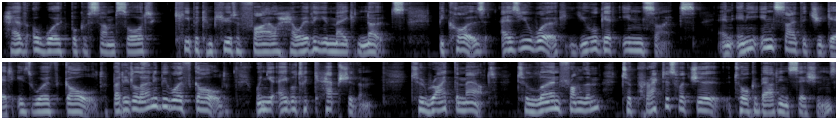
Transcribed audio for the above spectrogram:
Have a workbook of some sort, keep a computer file, however, you make notes, because as you work, you will get insights. And any insight that you get is worth gold, but it'll only be worth gold when you're able to capture them, to write them out, to learn from them, to practice what you talk about in sessions,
